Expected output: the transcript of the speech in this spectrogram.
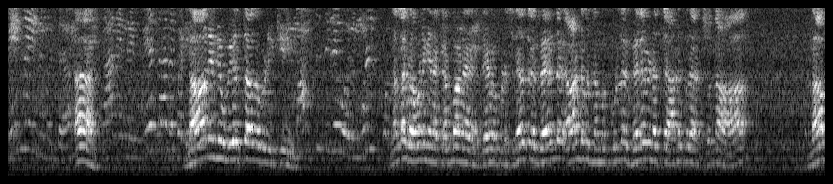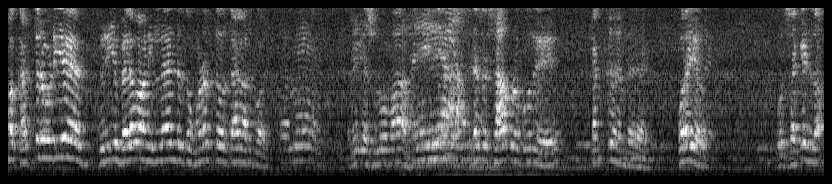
மேன்மை நிமித்தம் ஆ. நான் என்னை உயர்த்தாதபடி நான் என்னை உயர்த்தாதபடிக்கு. நல்லா கவனிங்க எனக்கு அன்பான தேவைப்படும். சில நேரத்தில் வேண்ட ஆண்டவர் நமக்குள்ள பலவீனத்தை அனுப்புறாரு சொன்னா நாம கர்த்தருடைய பெரிய பலவான் இல்லைன்றத உணர்த்தவருக்காக அனுப்புவார். ஆமென். இல்லையா சொல்லுவோமா. சில நேரத்தில் சாப்பிடும் போது டக்குன்னு இந்த குறையரும் ஒரு செகண்ட் தான்.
